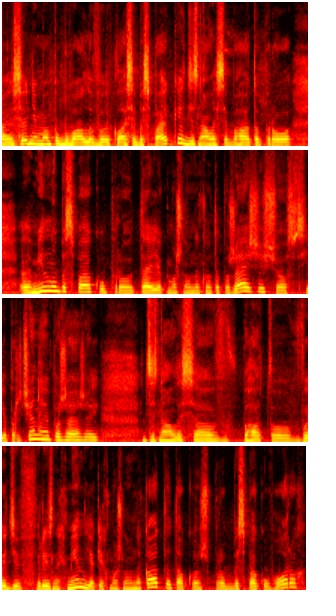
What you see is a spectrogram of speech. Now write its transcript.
Е, Сьогодні ми побували в класі безпеки, дізналися багато про е, мінну безпеку, про те, як можна уникнути пожежі, що є причиною пожежі. Дізналися багато видів різних мін, як їх можна уникати, також про безпеку в горах.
